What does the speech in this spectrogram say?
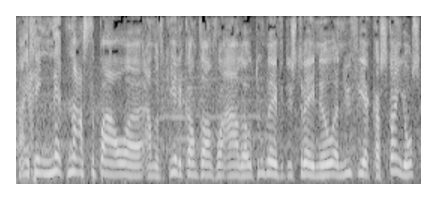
Hij ging net naast de paal aan de verkeerde kant dan voor ADO. Toen bleef het dus 2-0. En nu via Castanjos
